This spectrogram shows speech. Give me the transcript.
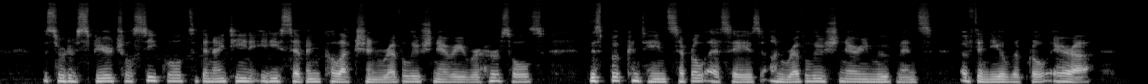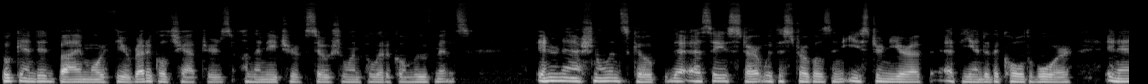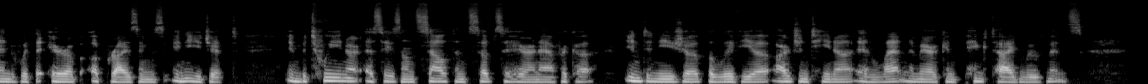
A sort of spiritual sequel to the 1987 collection Revolutionary Rehearsals, this book contains several essays on revolutionary movements of the neoliberal era bookended by more theoretical chapters on the nature of social and political movements. International in scope, the essays start with the struggles in Eastern Europe at the end of the Cold War and end with the Arab uprisings in Egypt. In between are essays on South and Sub Saharan Africa, Indonesia, Bolivia, Argentina, and Latin American pink tide movements.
